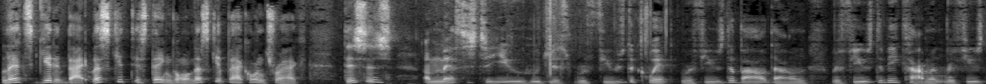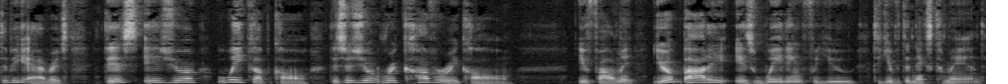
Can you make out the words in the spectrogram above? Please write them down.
Let's get it back. Let's get this thing going. Let's get back on track. This is a message to you who just refuse to quit, refuse to bow down, refuse to be common, refuse to be average, this is your wake up call. This is your recovery call. You follow me? Your body is waiting for you to give it the next command.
